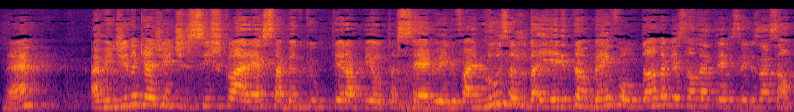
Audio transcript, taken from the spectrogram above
né? À medida que a gente se esclarece sabendo que o terapeuta sério, ele vai nos ajudar e ele também voltando à questão da terceirização.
